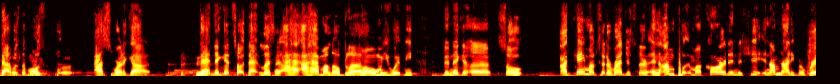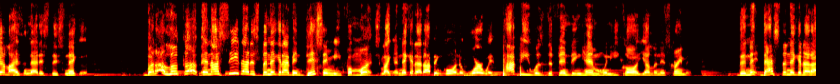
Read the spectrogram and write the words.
That was the most. funny as fuck. I swear to God, that nigga told that. Listen, I had I had my little blood homie with me. The nigga, uh, so I came up to the register and I'm putting my card in the shit, and I'm not even realizing that it's this nigga. But I look up and I see that it's the nigga that been dissing me for months, like a nigga that I've been going to war with. Poppy was defending him when he called yelling and screaming. The that's the nigga that I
